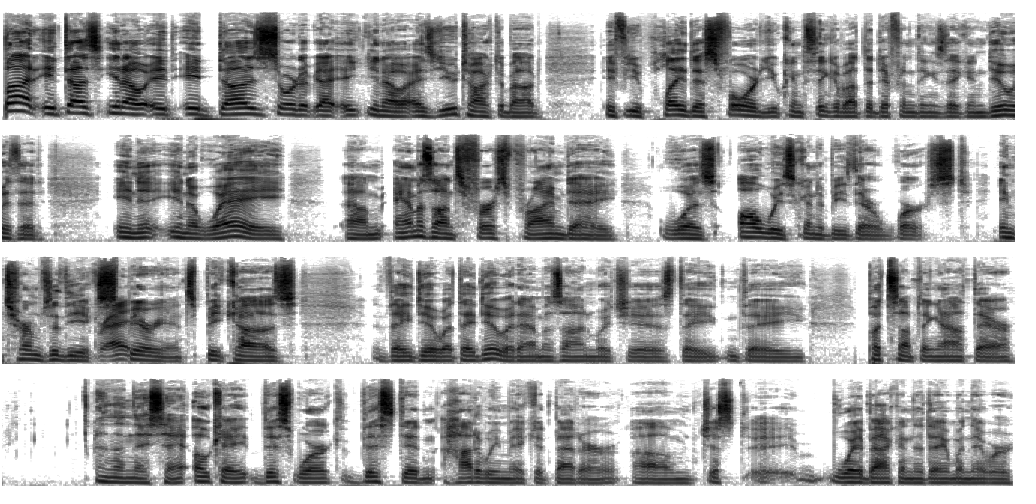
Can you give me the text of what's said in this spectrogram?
but it does, you know, it, it does sort of, you know, as you talked about, if you play this forward, you can think about the different things they can do with it. In a, in a way, um, Amazon's first Prime Day was always going to be their worst in terms of the experience right. because they do what they do at Amazon, which is they they put something out there and then they say, okay, this worked, this didn't. How do we make it better? Um, just uh, way back in the day when they were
